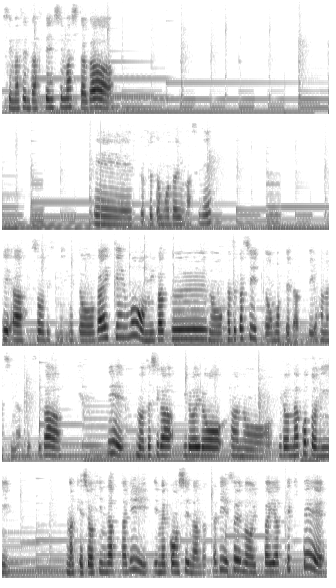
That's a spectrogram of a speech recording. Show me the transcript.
すいません、脱線しましたが、えっ、と、ちょっと戻りますね。で、あ、そうですね。えっと、外見を磨くのを恥ずかしいと思ってたっていう話なんですが、で、私がいろいろ、あの、いろんなことにまあ、化粧品だったり、イメコンシーラーだったり、そういうのをいっぱいやってきて、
